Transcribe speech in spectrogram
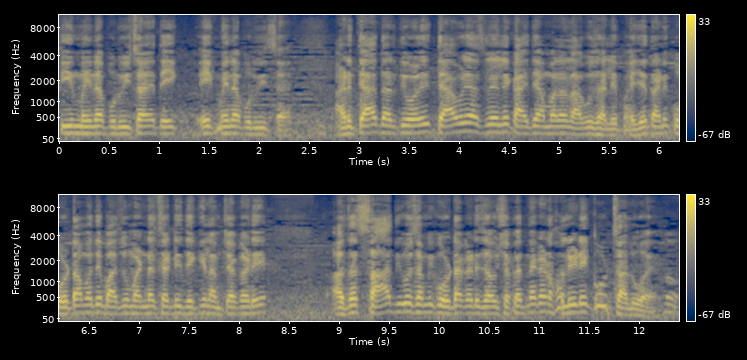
तीन महिन्यापूर्वीचा आहे ते एक एक महिन्यापूर्वीचा आहे. आणि त्या धर्तीवेळी त्यावेळी असलेले कायदे आम्हाला लागू झाले पाहिजेत. आणि कोर्टामध्ये बाजू मांडण्यासाठी देखील आमच्याकडे आता सहा दिवस आम्ही कोर्टाकडे जाऊ शकत नाही कारण हॉलिडे कोर्ट चालू आहे. हो.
